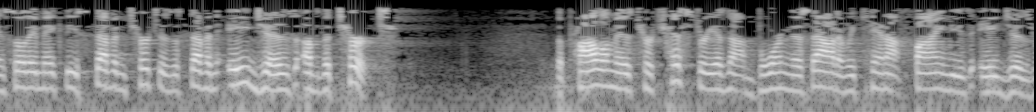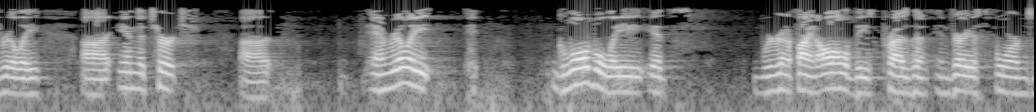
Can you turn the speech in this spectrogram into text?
and so they make these seven churches the seven ages of the church. The problem is church history has not borne this out, and we cannot find these ages really uh, in the church. Uh, and really, globally, it's we're going to find all of these present in various forms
